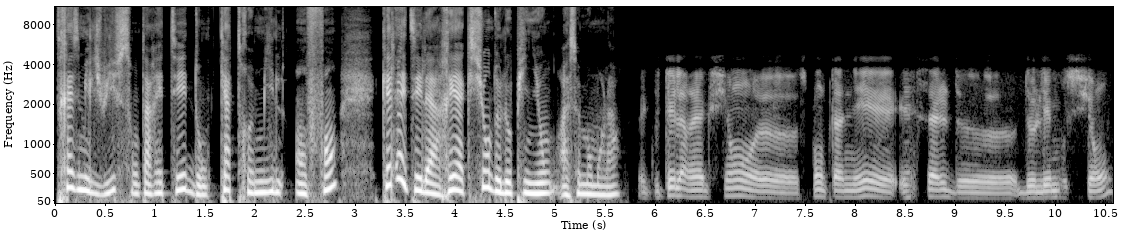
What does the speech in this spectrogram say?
13 000 juifs sont arrêtés, dont 4 000 enfants. Quelle a été la réaction de l'opinion à ce moment-là? Écoutez, la réaction euh, spontanée est celle de, l'émotion.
